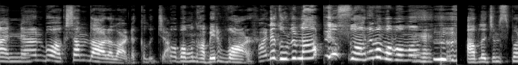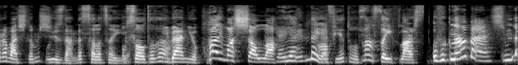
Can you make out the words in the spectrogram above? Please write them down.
Anne. Ben bu akşam da aralarda kalacağım. Babamın haberi var. Anne dur dur ne yapıyorsun? Arama babamı. Ablacım spora başlamış. Bu yüzden de salata yiyor. O salatada bir ben yokum. Hay maşallah. Ye ye. Benim de ye. Afiyet olsun. Nasıl zayıflarsın? Ufuk ne haber? Şimdi mi?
